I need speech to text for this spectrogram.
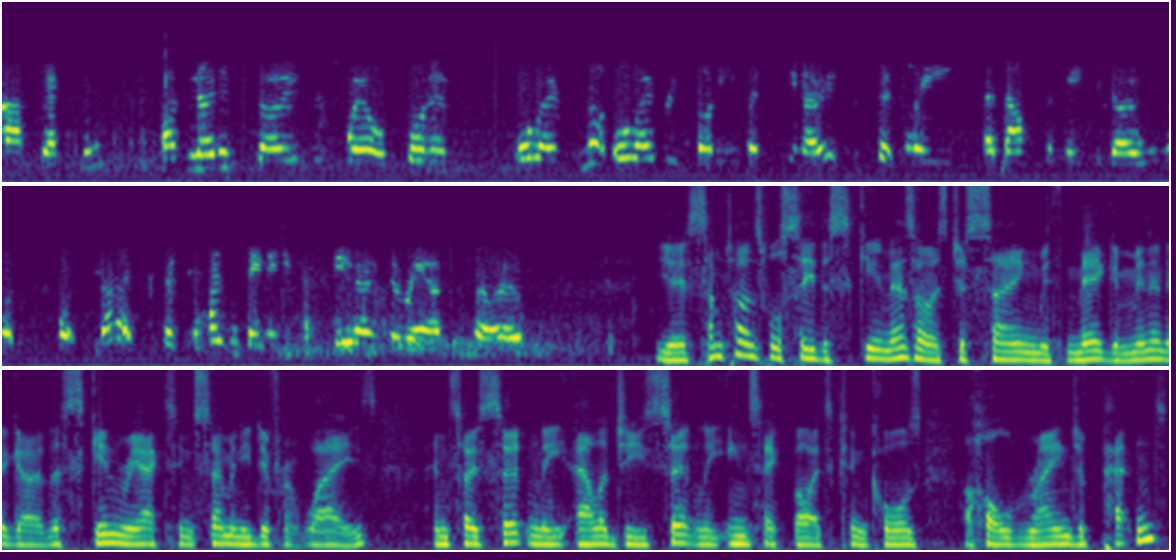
um, dachshund. I've noticed those as well, sort of all over, not all over his body, but, you know, certainly enough for me to go, what's, what's that? But there hasn't been any mosquitoes around, so... Yeah, sometimes we'll see the skin, as I was just saying with Meg a minute ago, the skin reacts in so many different ways. And so, certainly, allergies, certainly insect bites can cause a whole range of patterns.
